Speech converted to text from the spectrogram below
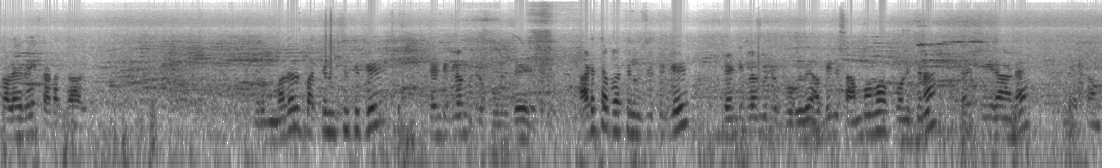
தொலைவை கடந்தால் ஒரு முதல் பத்து நிமிஷத்துக்கு ரெண்டு கிலோமீட்டர் போகுது. அடுத்த பத்து நிமிஷத்துக்கு ரெண்டு கிலோமீட்டர் போகுது அப்படின்னு சமமாக போணுச்சுன்னா சீரான இயக்கம்.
